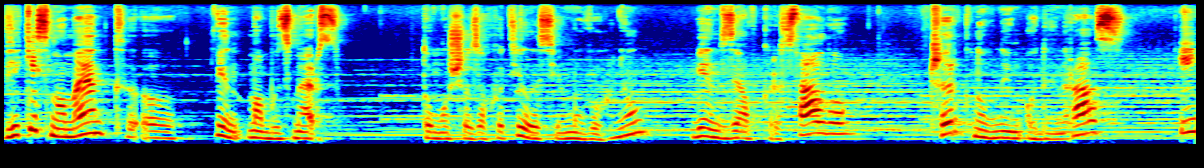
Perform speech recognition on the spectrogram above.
В якийсь момент е, він, мабуть, змерз, тому що захотілося йому вогню. Він взяв кресало, чиркнув ним один раз і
